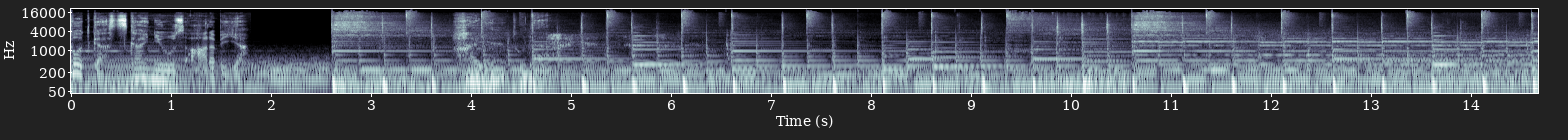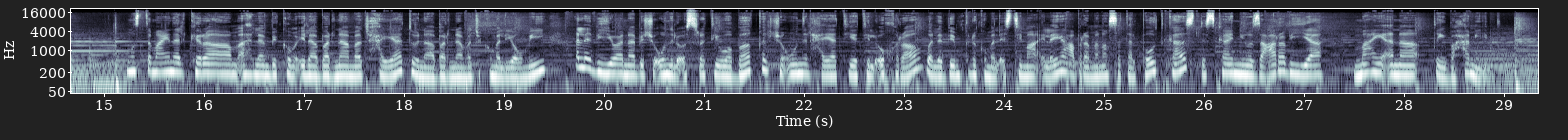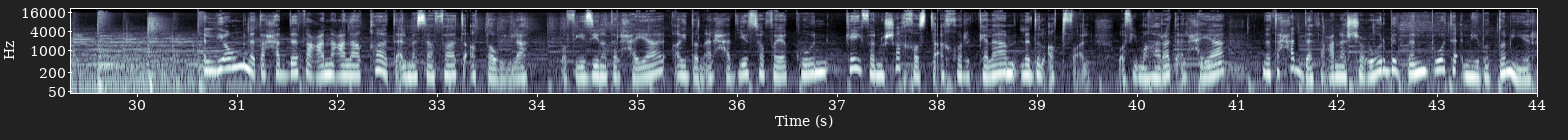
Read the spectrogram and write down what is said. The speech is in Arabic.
بودكاست سكاي نيوز عربية. حياتنا. مستمعينا الكرام أهلا بكم إلى برنامج حياتنا برنامجكم اليومي الذي يعنى بشؤون الأسرة وباقي الشؤون الحياتية الأخرى والذي يمكنكم الاستماع إليه عبر منصة البودكاست لسكاي نيوز عربية. معي أنا طيبة حميد. اليوم نتحدث عن علاقات المسافات الطويلة وفي زينة الحياة أيضا الحديث سوف يكون كيف نشخص تأخر الكلام لدى الأطفال وفي مهارات الحياة نتحدث عن الشعور بالذنب وتأنيب الضمير.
